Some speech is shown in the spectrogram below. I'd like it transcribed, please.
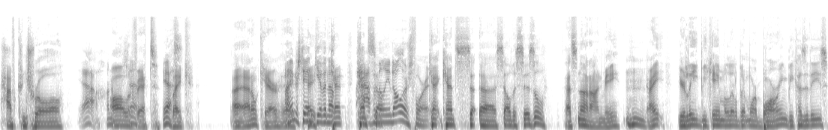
Have control. yeah, 100%. All of it. Yes. Like, I, I don't care. I understand hey, giving up can't- can't half a million dollars for it. Can't can't uh, sell the sizzle. That's not on me, Mhm. right? Your league became a little bit more boring because of these.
